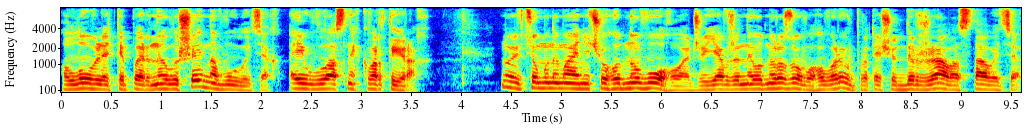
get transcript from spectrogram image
ловлять тепер не лише на вулицях, а й у власних квартирах. Ну і в цьому немає нічого нового, адже я вже неодноразово говорив про те, що держава ставиться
